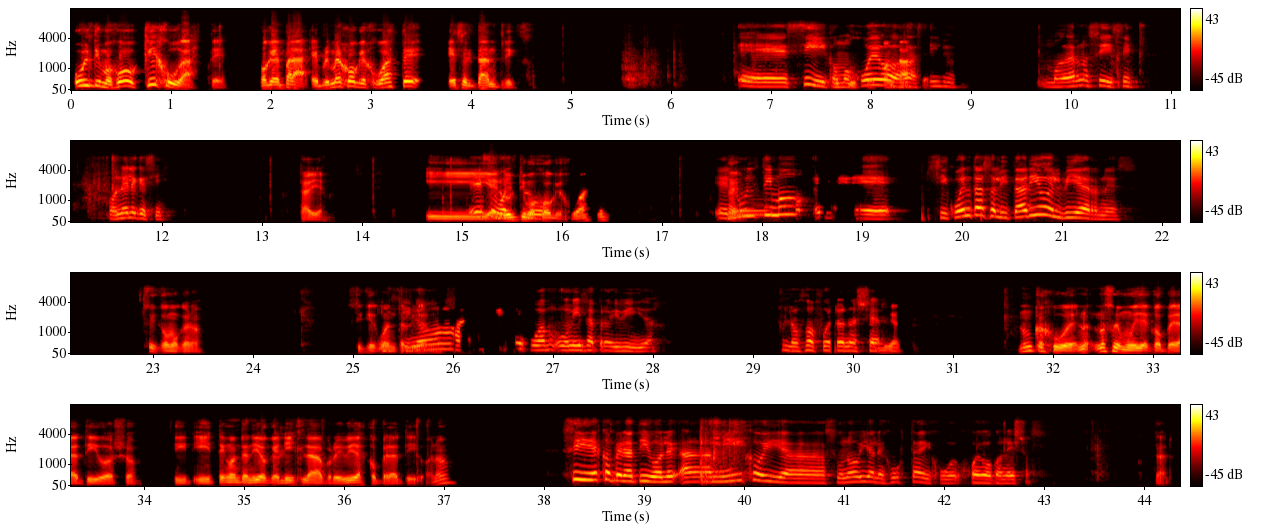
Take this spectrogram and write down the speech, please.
Último juego, ¿qué jugaste? Porque, pará, el primer juego que jugaste es el Tantrix. Eh, sí, como contaste. así modernos, sí, sí. Ponele que sí. Está bien. Y Ese el último juego que jugaste, El Sí. último, eh, si cuenta solitario, el viernes. sí, como que no. Sí que Y cuenta si el viernes. no, jugamos una isla prohibida. Los dos fueron ayer. Mira. Nunca jugué, no, no soy muy de cooperativo yo. Y, y tengo entendido que el Isla Prohibida es cooperativo, ¿no? Sí, es cooperativo. A mi hijo y a su novia les gusta y ju- juego con ellos. Claro.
